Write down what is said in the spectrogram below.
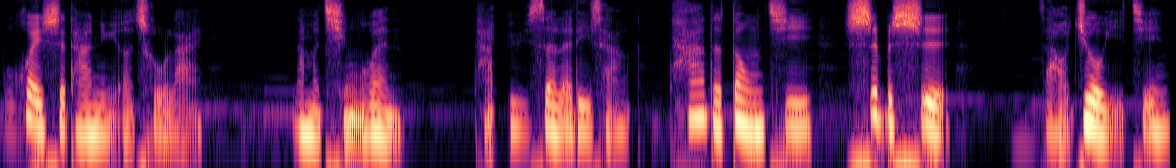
不会是他女儿出来。那么，请问他预设了立场，他的动机是不是早就已经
